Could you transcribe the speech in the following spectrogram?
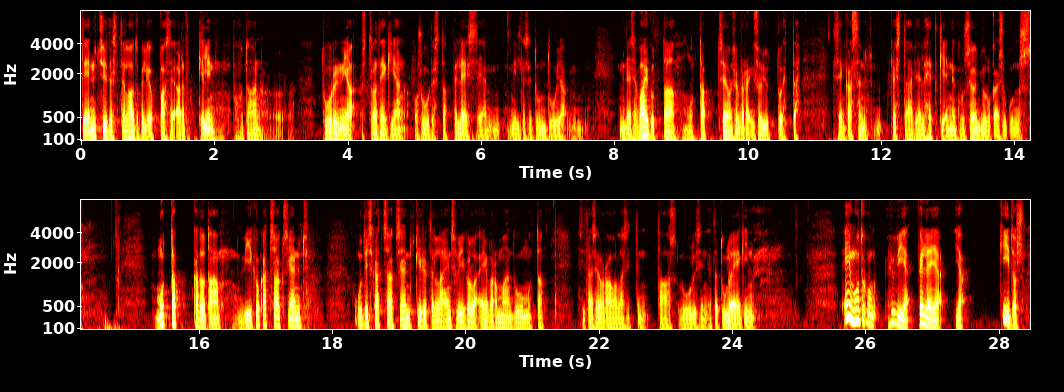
teen nyt siitä sitten lautapelioppaaseen artikkelin. Puhutaan tuurin ja strategian osuudesta peleissä ja miltä se tuntuu ja miten se vaikuttaa, mutta se on sen verran iso juttu, että sen kanssa nyt kestää vielä hetki ennen kuin se on julkaisukunnossa. Mutta katsotaan, viikokatsauksia nyt, uutiskatsauksia nyt kirjoitellaan ensi viikolla, ei varmaan tuu, mutta sitä seuraavalla sitten taas luulisin, että tuleekin. Ei muuta kuin hyviä pelejä ja kiitos.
